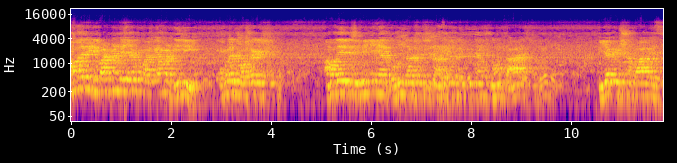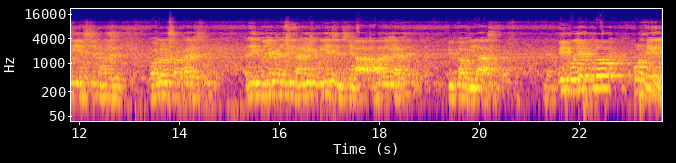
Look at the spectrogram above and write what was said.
আমাদের এই ডিপার্টমেন্টে যেরকম আজকে আমরা ডিজি ওগুলোর বসা গেছে আমাদের চিফ ইঞ্জিনিয়ার বরুণ দাস রায় বিজয় কৃষ্ণ পাল এসি এসছেন, আমাদের কল্লোল সরকার এসছেন। আর এই প্রজেক্টটা যিনি দাঁড়িয়ে করিয়েছেন সে আ- আলী আছে বিপ্লব বিরা আছে। এই প্রজেক্টগুলো করতে গেলে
